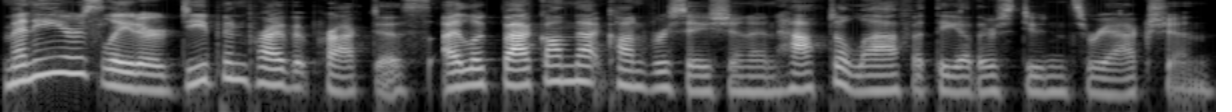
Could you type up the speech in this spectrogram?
Many years later, deep in private practice, I look back on that conversation and have to laugh at the other student's reaction.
